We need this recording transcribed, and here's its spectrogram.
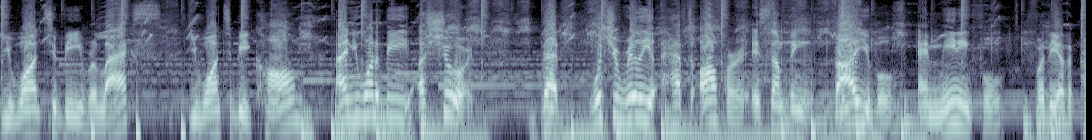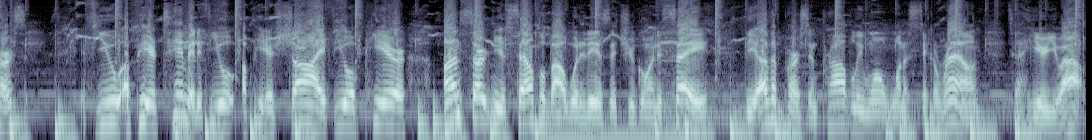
You want to be relaxed you want to be calm, and you want to be assured that what you really have to offer is something valuable and meaningful for the other person. If you appear timid, if you appear shy, if you appear uncertain yourself about what it is that you're going to say, the other person probably won't want to stick around to hear you out.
